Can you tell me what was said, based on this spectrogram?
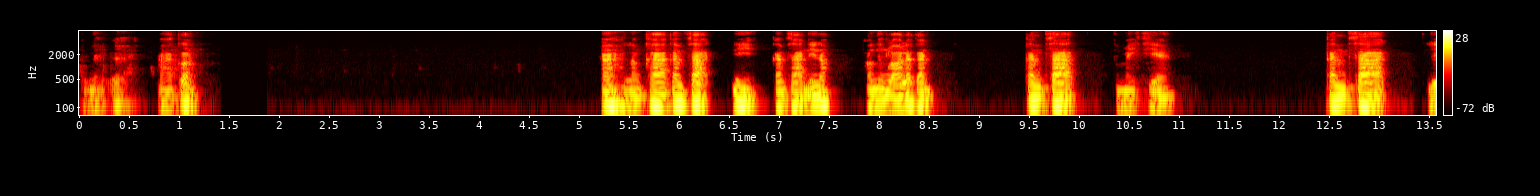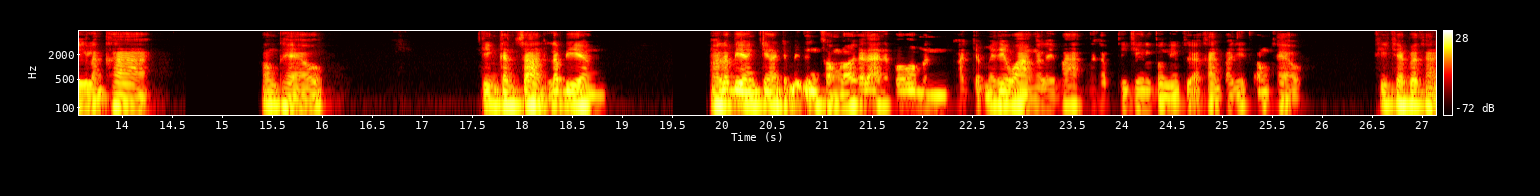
ตรงไหนเออหาก่อน อะหลังคากันศาสตร์นี่กันศาสตร์นี้เนาะเอาหนึ่งร้อยแล้วกัน กันศาสตร์ทำไมเทียกันศาสตร์หรือหลังคา ห้องแถว จริงกันศาสตร์ระเบียง ระเบียงจริงอาจจะไม่ถึงสองร้อยก็ได้นะเพราะว่ามันอาจจะไม่ได้วางอะไรมากนะครับ จริงๆตรงนี้คืออาคารพาณิชย์ห้องแถว ที่ใช้เพื่อการ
